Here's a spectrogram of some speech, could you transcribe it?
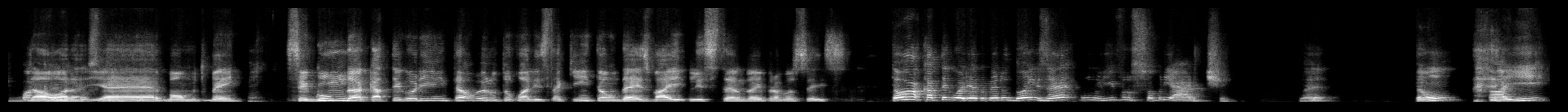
Bacana, da hora. Gostei. E é, bom, muito bem. Segunda categoria, então, eu não estou com a lista aqui, então 10 vai listando aí para vocês. Então, a categoria número 2 é um livro sobre arte, né? Então, aí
